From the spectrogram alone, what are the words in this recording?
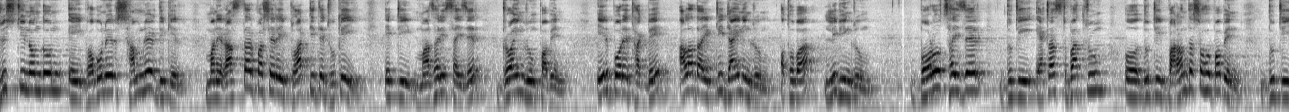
দৃষ্টিনন্দন এই ভবনের সামনের দিকের মানে রাস্তার পাশের এই ফ্ল্যাটটিতে ঢুকেই একটি মাঝারি সাইজের ড্রয়িং রুম পাবেন। এরপরে থাকবে আলাদা একটি ডাইনিং রুম অথবা লিভিং রুম। বড় সাইজের দুটি অ্যাটাচড বাথরুম ও দুটি বারান্দা সহ পাবেন দুটি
